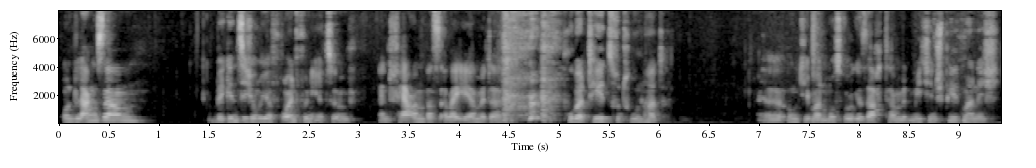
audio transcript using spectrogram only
Und langsam beginnt sich auch ihr Freund von ihr zu entfernen, was aber eher mit der Pubertät zu tun hat. Äh, irgendjemand muss wohl gesagt haben, mit Mädchen spielt man nicht.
